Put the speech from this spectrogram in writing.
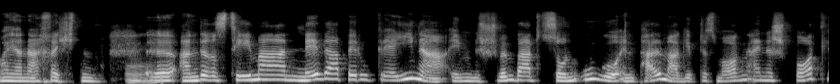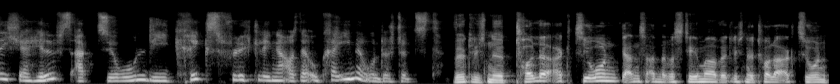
Maya Nachrichten. Mhm. Äh, anderes Thema, Neda per Ucraina im Schwimmbad Son Ugo in Palma gibt es morgen eine sportliche Hilfsaktion, die Kriegsflüchtlinge aus der Ukraine unterstützt. Wirklich eine tolle Aktion, ganz anderes Thema, wirklich eine tolle Aktion.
